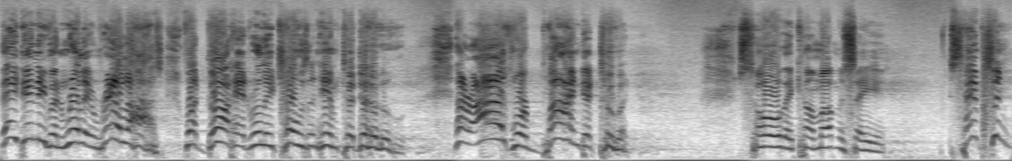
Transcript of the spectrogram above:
They didn't even really realize what God had really chosen him to do. Their eyes were blinded to it. So they come up and say, Samson,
